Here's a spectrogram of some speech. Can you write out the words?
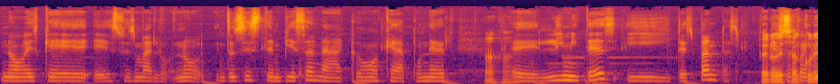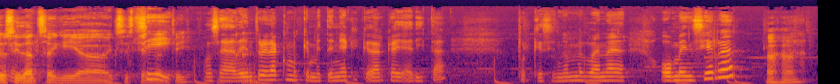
no, es que eso es malo, no. Entonces te empiezan a como que a poner eh, límites y te espantas. Pero esa curiosidad seguía existiendo en ti. O sea, adentro era como que me tenía que quedar calladita porque si no me van a o me encierran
